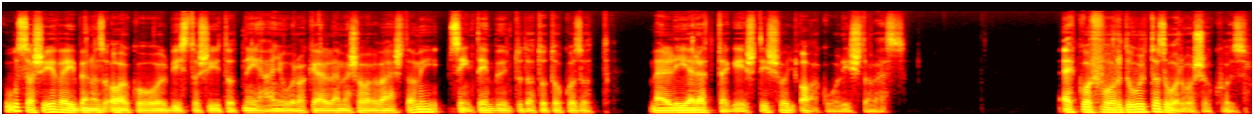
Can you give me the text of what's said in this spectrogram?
Húszas éveiben az alkohol biztosított néhány óra kellemes alvást, ami szintén bűntudatot okozott, mellé rettegést is, hogy alkoholista lesz. Ekkor fordult az orvosokhoz,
